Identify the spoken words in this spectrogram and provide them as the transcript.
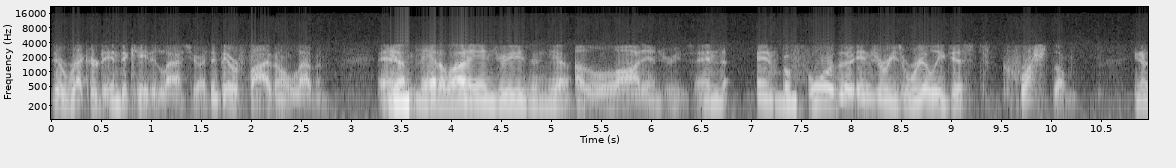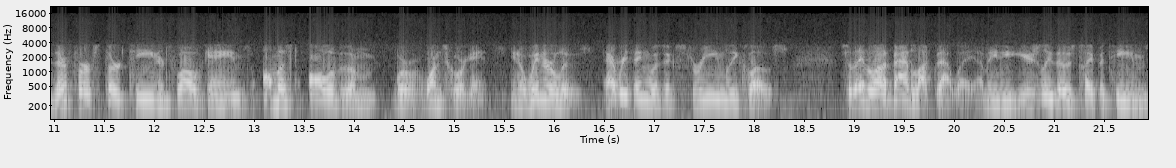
their record indicated last year. I think they were five and eleven, and yeah, they had a lot of injuries, and yeah. a lot of injuries. And and before the injuries really just crushed them, you know, their first 13 or 12 games, almost all of them were one-score games. You know, win or lose, everything was extremely close. So they have a lot of bad luck that way. I mean, usually those type of teams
